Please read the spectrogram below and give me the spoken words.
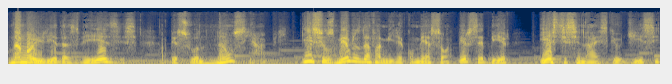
Na maioria das vezes, a pessoa não se abre. E se os membros da família começam a perceber estes sinais que eu disse,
